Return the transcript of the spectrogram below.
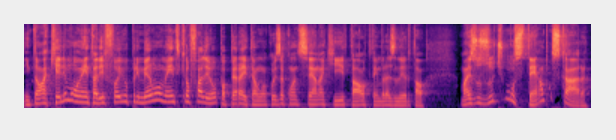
Então aquele momento ali foi o primeiro momento que eu falei, opa, peraí, tem alguma coisa acontecendo aqui e tal, que tem brasileiro e tal. Mas os últimos tempos, cara,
